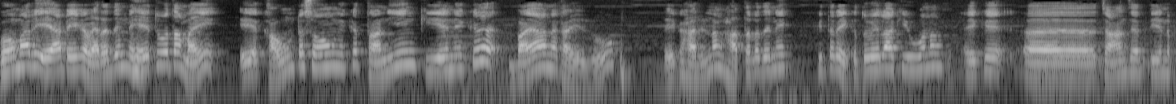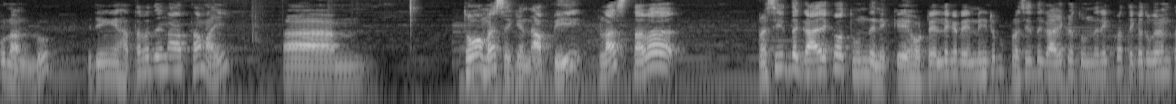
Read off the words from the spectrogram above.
කෝමරි එයාට ඒක වැරදෙන්න හේතුව තමයි ඒ කවුන්ට සෝන් එක තනියෙන් කියන එක භයානකයිලු. ඒක හරිනම් හතර දෙනෙක් විතර එකතු වෙලා කිව්වන ඒක චාන්සයක් තියෙන පුනල්ලු ඉතින් හතර දෙනා තමයි තෝමස් එකෙන් අපි ප්ලස් තව ප්‍රසිද්ධ ගායක තුන් දෙනෙක්. හොටෙල් එකට එන්න හිට ප්‍රසිද්ධ ගායක තුන් දෙනෙක්ව එකතු කරනත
